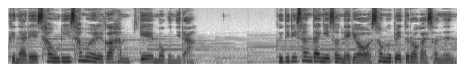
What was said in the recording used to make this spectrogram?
그날에 사울이 사무엘과 함께 먹으니라. 그들이 산당에서 내려 성읍에 들어가서는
